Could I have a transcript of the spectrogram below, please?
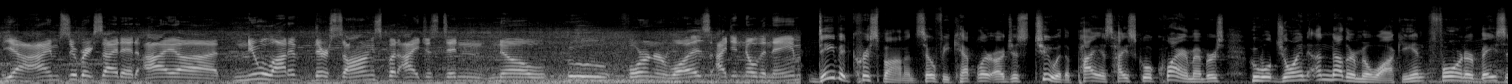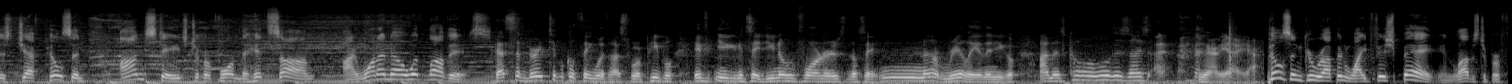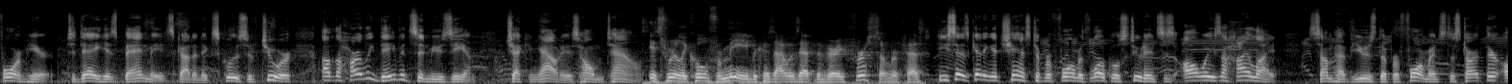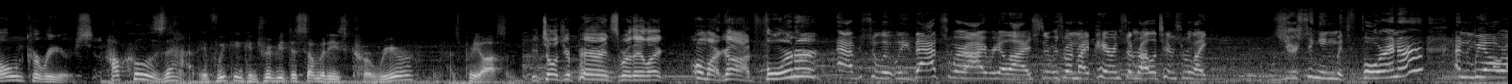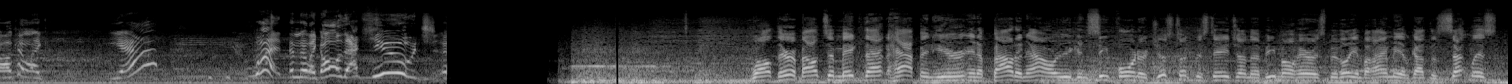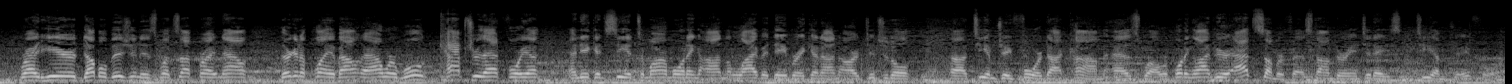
Yeah, I'm super excited. I uh, knew a lot of their songs, but I just didn't know who Foreigner was. I didn't know the name. David Chrisbaum and Sophie Kepler are just two of the Pius High School choir members who will join another Milwaukeean, Foreigner bassist Jeff Pilson, on stage to perform the hit song, I Want to Know What Love Is. That's a very typical thing with us, where people, if you can say, do you know who Foreigner is? They'll say, mm, not really. And then you go, I'm as cold as ice. Yeah, yeah, yeah. Pilson grew up in Whitefish Bay and loves to perform here. Today, his bandmates got an exclusive tour of the Harley Davidson Museum, checking out his hometown. It's really cool for me because I was at the very first Summerfest. He says getting a chance to perform with local students is always a highlight. Some have used the performance to start their own careers. How cool is that? If we can contribute to somebody's career, that's pretty awesome. You told your parents, were they like, oh my God, foreigner? Absolutely. That's where I realized. It was when my parents and relatives were like, you're singing with Foreigner? And we all were all kind of like, yeah? What? And they're like, oh, that's huge. Well, they're about to make that happen here in about an hour. You can see Foreigner just took the stage on the BMO Harris Pavilion behind me. I've got the set list right here. Double Vision is what's up right now. They're going to play about an hour. We'll capture that for you, and you can see it tomorrow morning on Live at Daybreak and on our digital uh, TMJ4.com as well. Reporting live here at Summerfest, Tom Durian, today's TMJ4.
